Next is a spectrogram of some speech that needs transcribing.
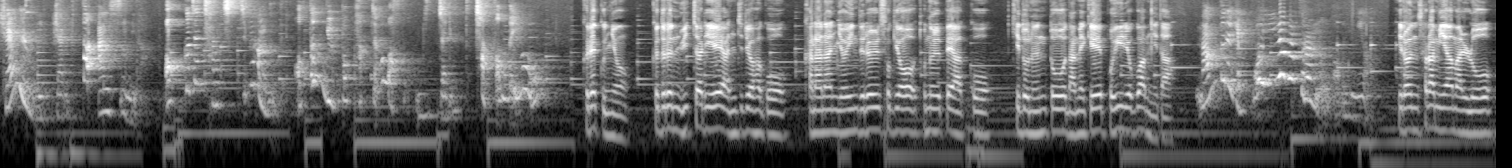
제일 밑자리부터 앉습니다. 엊그제 잔치집에 갔는데 어떤 율법 학자가 와서 밑자리부터 찾던데요. 그랬군요. 그들은 윗자리에 앉으려 하고 가난한 여인들을 속여 돈을 빼앗고 기도는 또 남에게 보이려고 합니다. 남들에게 보이려고 그러는 거군요. 이런 사람이야말로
